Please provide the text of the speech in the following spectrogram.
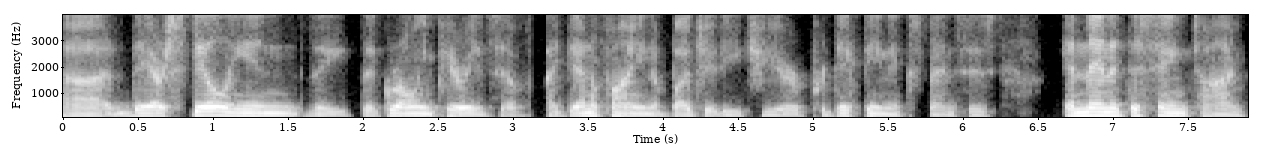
uh, they are still in the, the growing periods of identifying a budget each year, predicting expenses. And then at the same time,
